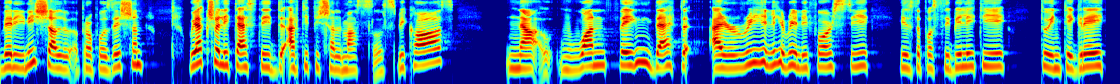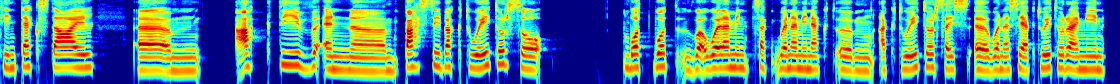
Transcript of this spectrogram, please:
very initial proposition we actually tested artificial muscles because now one thing that I really, really foresee is the possibility to integrate in textile um, active and um, passive actuators. So what what when I mean when I mean act, um, actuators, I, uh, when I say actuator, I mean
